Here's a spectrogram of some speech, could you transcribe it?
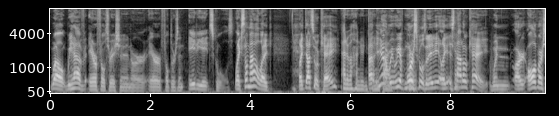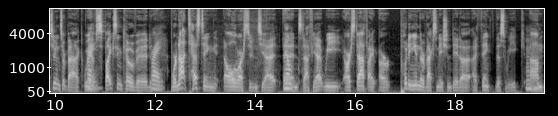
"Well, we have air filtration or air filters in 88 schools. Like somehow, like, like that's okay." Out of Uh, yeah, we, we have more Right. schools than 88. Like, it's Yeah. not okay when our all of our students are back. We have spikes in COVID. Right. We're not testing all of our students yet No. and staff yet. We our staff I, are putting in their vaccination data. I think this week. Mm-hmm. Um,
